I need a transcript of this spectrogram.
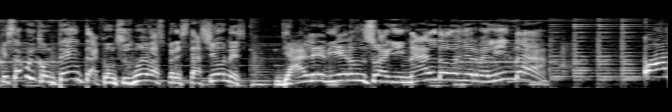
que está muy contenta con sus nuevas prestaciones. ¿Ya le dieron su aguinaldo, doña Hermelinda? ¿Cuál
